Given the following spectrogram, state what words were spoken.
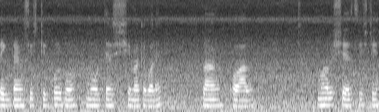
বিগ ব্যাং সৃষ্টির পূর্ব মুহূর্তের সীমাকে বলে প্লাং ওয়াল। মহাবিশ্বের সৃষ্টির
